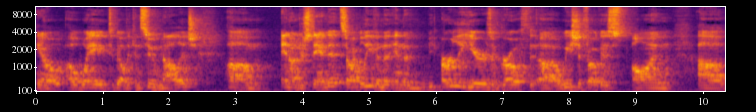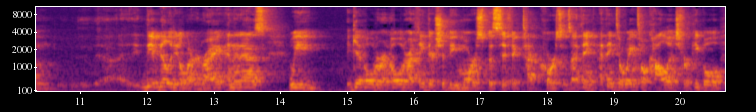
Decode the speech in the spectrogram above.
you know, a way to be able to consume knowledge um, and understand it. So I believe in the in the early years of growth, uh, we should focus on um, the ability to learn, right? And then as we get older and older, I think there should be more specific type courses. I think I think to wait till college for people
